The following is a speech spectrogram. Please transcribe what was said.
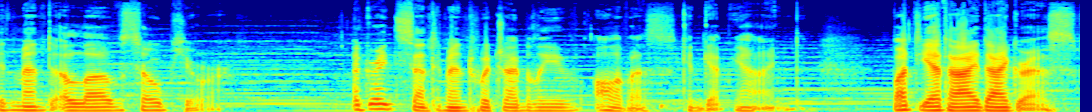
it meant a love so pure. A great sentiment which I believe all of us can get behind. But yet I digress.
